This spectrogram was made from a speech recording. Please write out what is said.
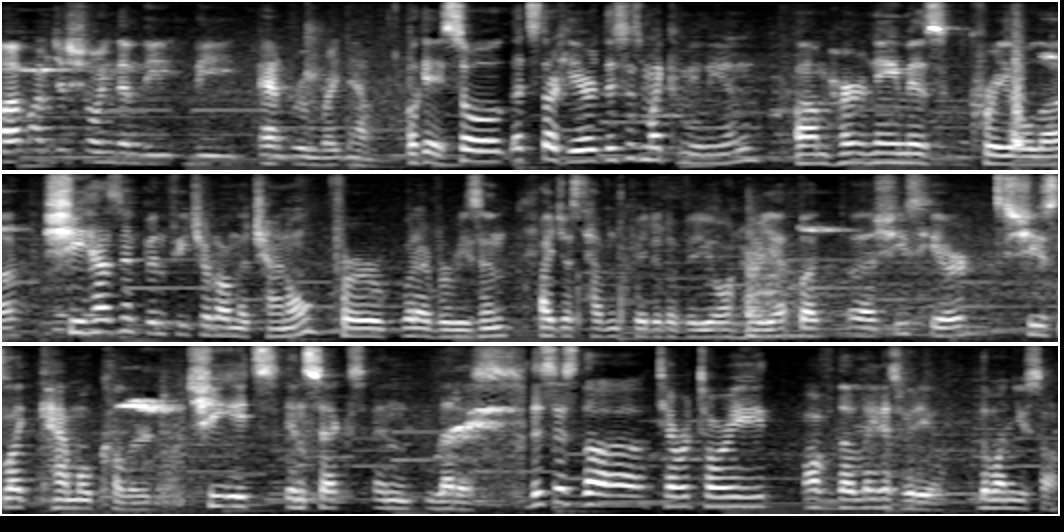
Um, I'm just showing them the, the ant room right now. Okay, so let's start here. This is my chameleon. Um, her name is Crayola. She hasn't been featured on the channel for whatever reason. I just haven't created a video on her yet, but uh, she's here. She's like camel colored. She eats insects and lettuce. This is the territory of the latest video, the one you saw.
